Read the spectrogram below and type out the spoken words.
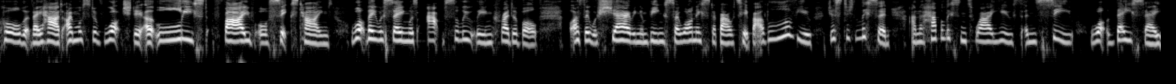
call that they had, I must have watched it at least five or six times. What they were saying was absolutely incredible as they were sharing and being so honest about it. But I'd love you just to listen and have a listen to our youth and see what they say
